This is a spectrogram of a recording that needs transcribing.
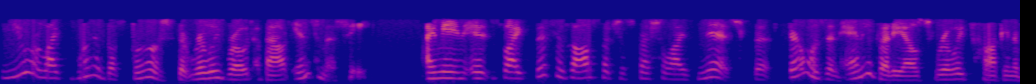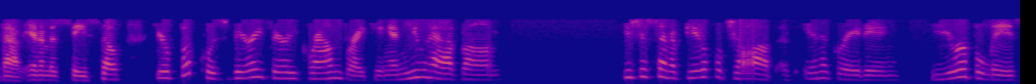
you were like one of the first that really wrote about intimacy. I mean, it's like this is all such a specialized niche, but there wasn't anybody else really talking about intimacy. So your book was very, very groundbreaking, and you have um, you just done a beautiful job of integrating your beliefs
